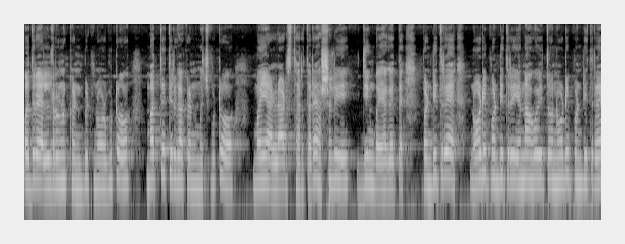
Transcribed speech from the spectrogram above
ಭದ್ರ ಎಲ್ಲರೂ ಕಂಡುಬಿಟ್ಟು ನೋಡ್ಬಿಟ್ಟು ಮತ್ತೆ ತಿರ್ಗಾ ಕಣ್ಣು ಮುಚ್ಚಿಬಿಟ್ಟು ಮೈ ಅಳ್ಳಾಡಿಸ್ತಾ ಇರ್ತಾರೆ. ಅಷ್ಟರಲ್ಲಿ ಇದ್ದಿಂಗೆ ಭಯ ಆಗುತ್ತೆ. ಪಂಡಿತರೆ, ನೋಡಿ ಪಂಡಿತರೆ, ಏನಾಗೋಯ್ತು? ನೋಡಿ ಪಂಡಿತರೆ.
